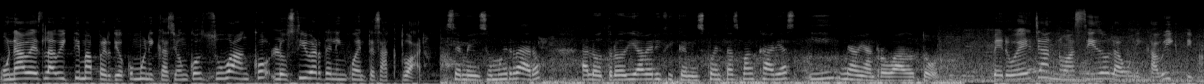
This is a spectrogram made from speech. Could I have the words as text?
Una vez la víctima perdió comunicación con su banco, los ciberdelincuentes actuaron. Se me hizo muy raro. Al otro día verifiqué mis cuentas bancarias y me habían robado todo. Pero ella no ha sido la única víctima.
